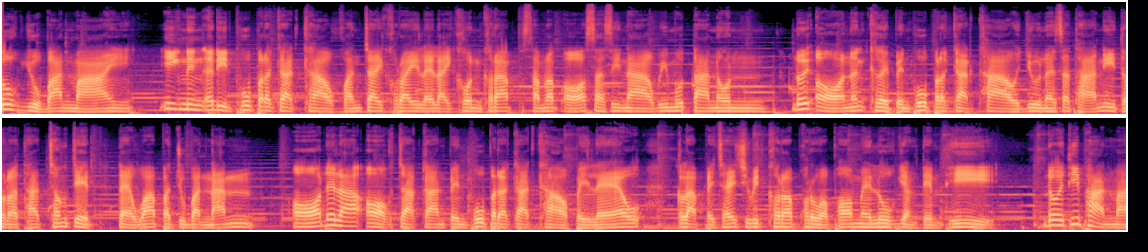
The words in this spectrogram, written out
ลูกอยู่บ้านไม้ อีกหนึ่งอดีตผู้ประกาศข่าวขวัญใจใครหลาย ๆ คนครับสำหรับอ๋อศาสินาวิมุตตานนท์โดยอ๋อนั้นเคยเป็นผู้ประกาศข่าวอยู่ในสถานีโทรทัศน์ช่องเจ็ดแต่ว่าปัจจุบันนั้น อ๋อได้ลาออกจากการเป็นผู้ประกาศข่าวไปแล้ว กลับไปใช้ชีวิตครอบครัวพ่อแม่ลูกอย่างเต็มที่ โดยที่ผ่านมา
